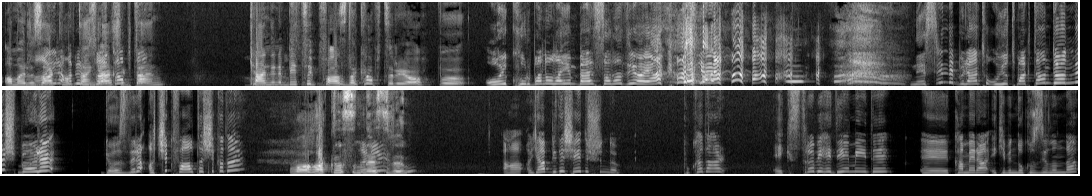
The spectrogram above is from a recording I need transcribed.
Ama Rıza Hayır abi, Kaptan Rıza gerçekten kendini bir tık fazla kaptırıyor bu oy kurban olayım ben sana diyor ya. Nesrin de Bülent'i uyutmaktan dönmüş böyle gözleri açık fal taşı kadar. Vah haklısın Hani- Nesrin. Aa, ya bir de şey düşündüm. Bu kadar ekstra bir hediye miydi e, kamera 2009 yılında?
